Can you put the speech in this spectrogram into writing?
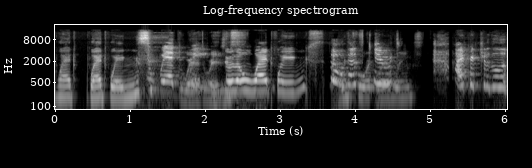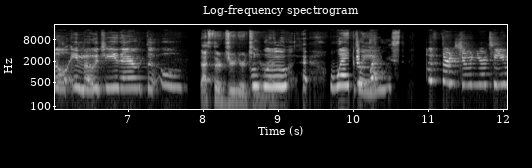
Wed Wed Wings. Wed Wed Wings. Wings. To the Wed Wings. Oh, that's Wed- Wed cute. Wings. I picture the little emoji there with the oh, That's their junior team, right? Wed The Wed- Wings. that's their junior team.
